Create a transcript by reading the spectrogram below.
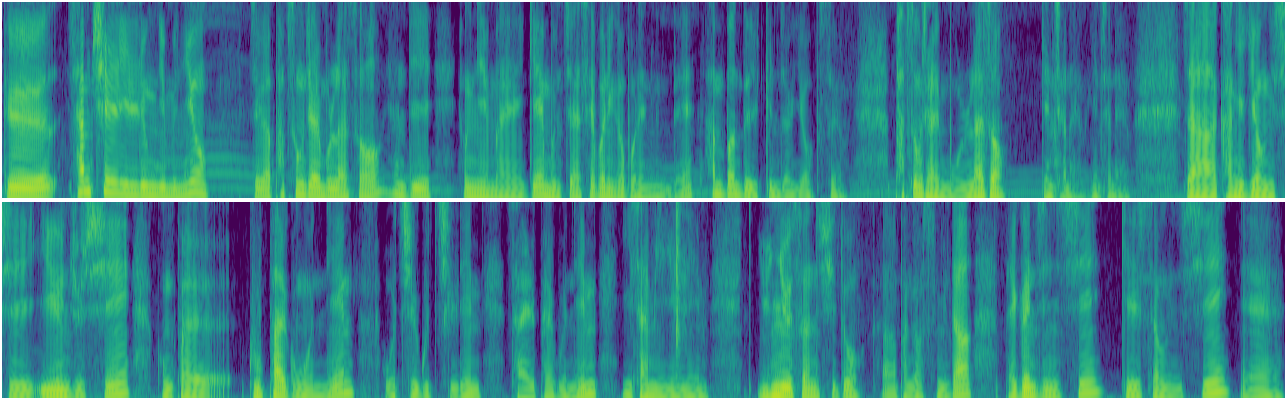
그 3716님은요. 제가 팝송 잘 몰라서 현디 형님에게 문자 세 번인가 보냈는데 한 번도 읽힌 적이 없어요. 팝송 잘 몰라서 괜찮아요. 괜찮아요. 자, 강희경 씨, 이은주 씨, 08 9805님, 5797님, 4189님, 2321님, 윤유선 씨도 아, 반갑습니다. 백은진 씨, 길성은 씨, 예.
